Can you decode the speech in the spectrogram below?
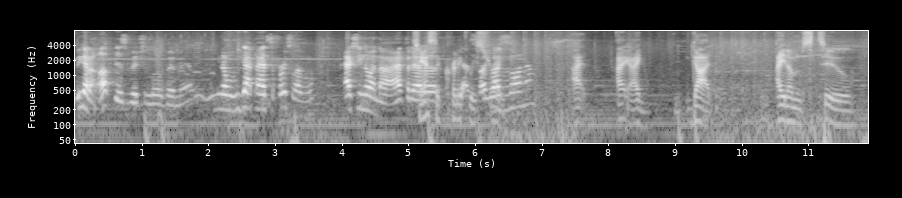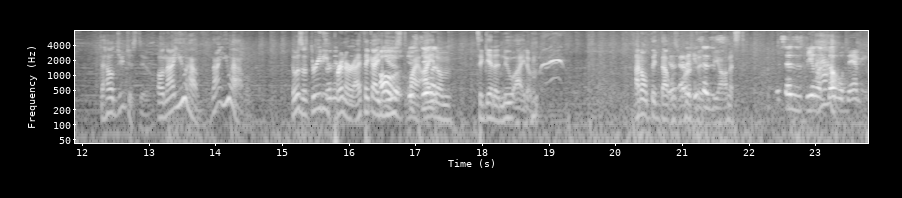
We gotta up this bitch a little bit, man. We, you know, we got past the first level. Actually, no, nah. After that, Chance uh, to critically you got sunglasses strike. on now. I, I, I got items to. The hell did you just do? Oh, now you have. Now you have them. It was a 3D 3D printer. I think I Oh, used my item to get a new item. I don't think that was Yeah, worth it it, to be honest. It says it's dealing Ow. double damage.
